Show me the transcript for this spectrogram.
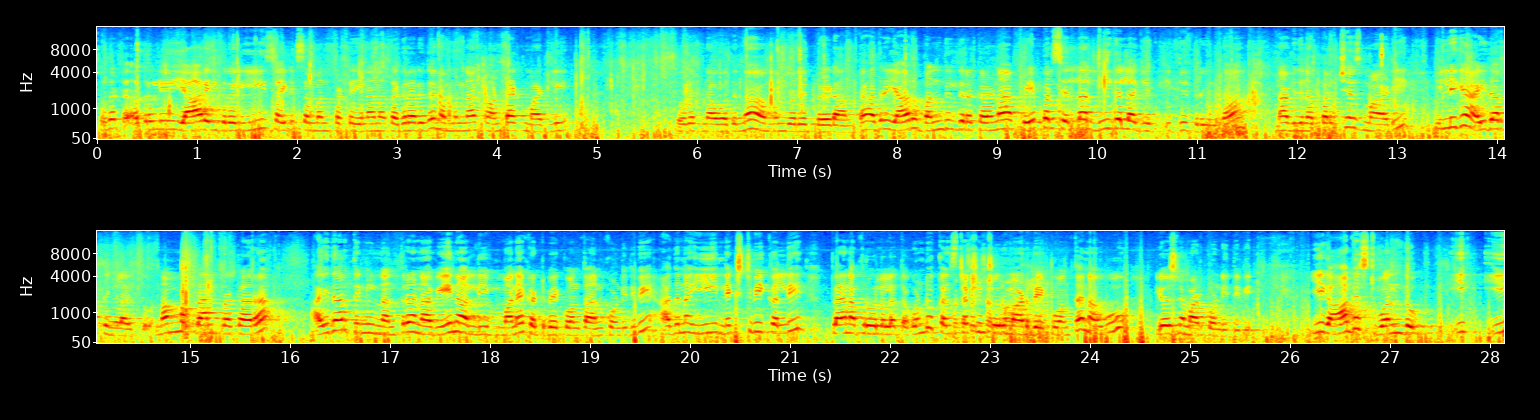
ಸೊ ದಟ್ ಅದರಲ್ಲಿ ಯಾರು ಇದರಲ್ಲಿ ಈ ಸೈಟಿಗೆ ಸಂಬಂಧಪಟ್ಟ ಏನಾನ ತಗರಾರಿದ್ರೆ ನಮ್ಮನ್ನು ಕಾಂಟ್ಯಾಕ್ಟ್ ಮಾಡಲಿ. ಸೊ ದಟ್ ನಾವು ಅದನ್ನು ಮುಂದುವರಿಯೋದು ಬೇಡ ಅಂತ. ಆದರೆ ಯಾರು ಬಂದಿಲ್ದಿರೋ ಕಾರಣ ಪೇಪರ್ಸ್ ಎಲ್ಲ ಲೀಗಲ್ ಆಗಿ ಇದ್ದಿದ್ದರಿಂದ ನಾವು ಇದನ್ನು ಪರ್ಚೇಸ್ ಮಾಡಿ ಇಲ್ಲಿಗೆ ಐದಾರು ತಿಂಗಳಾಯಿತು. ನಮ್ಮ ಪ್ಲ್ಯಾನ್ ಪ್ರಕಾರ ಐದಾರು ತಿಂಗಳ ನಂತರ ನಾವೇನು ಅಲ್ಲಿ ಮನೆ ಕಟ್ಟಬೇಕು ಅಂತ ಅಂದ್ಕೊಂಡಿದ್ದೀವಿ ಅದನ್ನು ಈ ನೆಕ್ಸ್ಟ್ ವೀಕಲ್ಲಿ ಪ್ಲ್ಯಾನ್ ಅಪ್ರೂವಲ್ ಎಲ್ಲ ತೊಗೊಂಡು ಕನ್ಸ್ಟ್ರಕ್ಷನ್ ಶುರು ಮಾಡಬೇಕು ಅಂತ ನಾವು ಯೋಚನೆ ಮಾಡ್ಕೊಂಡಿದ್ದೀವಿ ಈಗ ಆಗಸ್ಟ್ ಒಂದು ಈ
